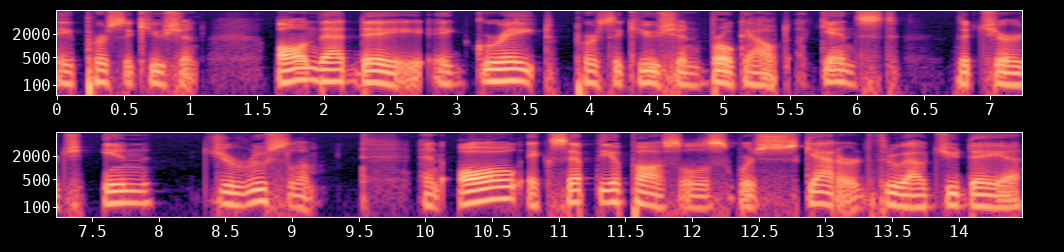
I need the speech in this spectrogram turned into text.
a persecution. On that day, a great persecution broke out against the church in Jerusalem and all except the apostles were scattered throughout Judea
